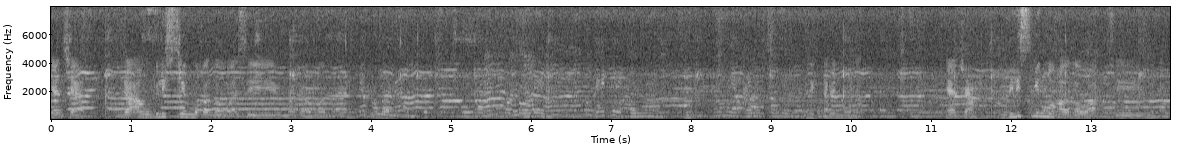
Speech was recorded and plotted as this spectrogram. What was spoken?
yan siya ga ang bilis niyang makagawa si Madam ano, Madam Putulin. Okay, ito, ito na. Mamaya, ganito rin. Balikta rin muna. Yan siya. Ang bilis niyang makagawa si Madam.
